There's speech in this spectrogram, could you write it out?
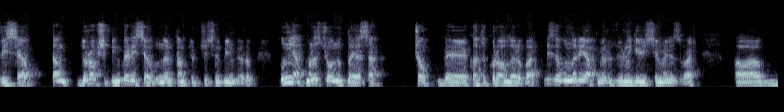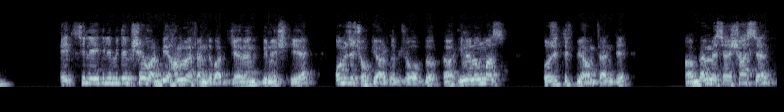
resell. Tam dropshipping ve resell. Bunların tam Türkçesini bilmiyorum. Bunu yapmanız çoğunlukla yasak. Çok e, katı kuralları var. Biz de bunları yapmıyoruz. Ürünü geliştirmeniz var. Etsy ile ilgili bir de bir şey var. Bir hanımefendi var. Ceren Güneş diye. O bize çok yardımcı oldu. İnanılmaz pozitif bir hanımefendi. Ben mesela şahsen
